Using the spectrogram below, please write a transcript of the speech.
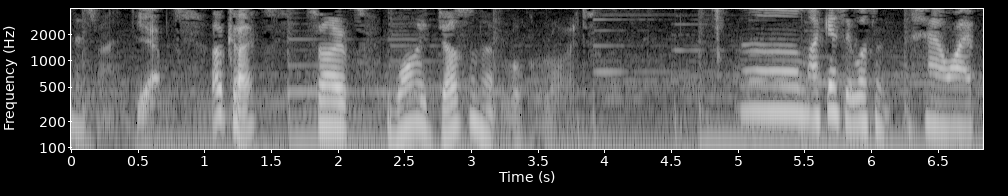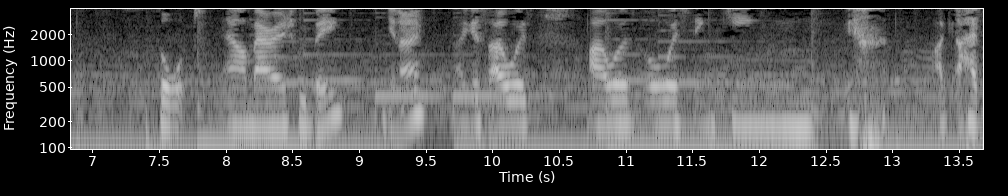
that's right. Yeah. Okay, so why doesn't it look right? Um, I guess it wasn't how I thought our marriage would be. You know, I guess I was, I was always thinking. I, I had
